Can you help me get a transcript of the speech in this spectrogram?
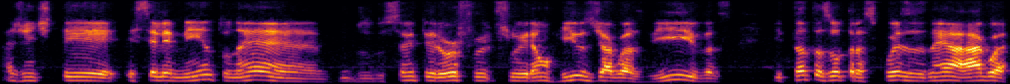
a gente ter esse elemento, né? Do, do seu interior fluirão rios de águas vivas e tantas outras coisas, né? A água,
